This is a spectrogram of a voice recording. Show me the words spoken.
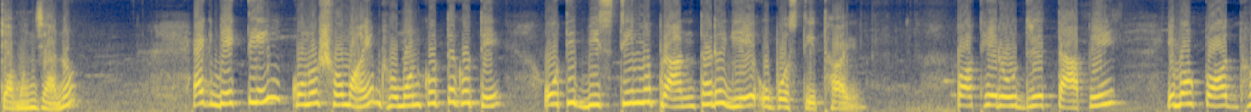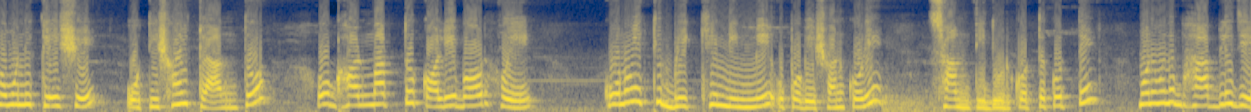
কেমন জানো? এক ব্যক্তি কোনো সময় ভ্রমণ করতে করতে অতি বিস্তীর্ণ প্রান্তরে গিয়ে উপস্থিত হয়। পথে রৌদ্রের তাপে এবং পথ ভ্রমণে ক্লেশে অতিশয় ক্লান্ত ও ঘর্মাক্ত কলেবর হয়ে কোনো একটি বৃক্ষের নিম্নে উপবেশন করে শান্তি দূর করতে করতে মনে মনে ভাবলে যে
